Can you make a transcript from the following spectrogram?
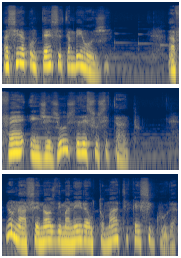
Assim acontece também hoje a fé em Jesus ressuscitado não nasce em nós de maneira automática e segura.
